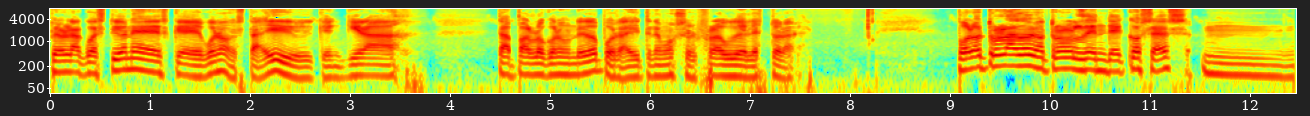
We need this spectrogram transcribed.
Pero la cuestión es que bueno, está ahí, quien quiera taparlo con un dedo pues ahí tenemos el fraude electoral. Por otro lado, en otro orden de cosas, mm,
